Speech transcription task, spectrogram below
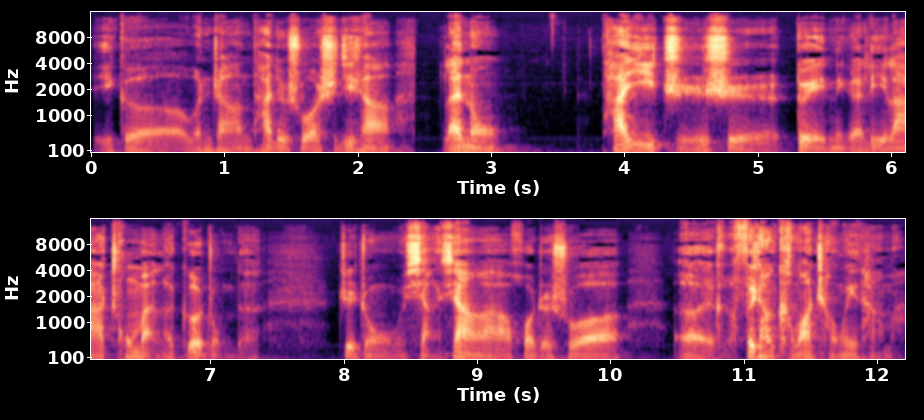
一个文章，他就说，实际上莱农他一直是对那个莉拉充满了各种的这种想象啊，或者说呃非常渴望成为他嘛。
